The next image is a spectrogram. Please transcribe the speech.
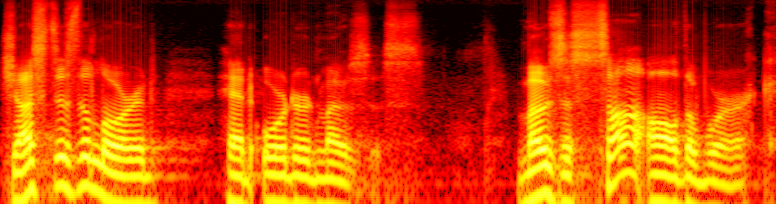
just as the Lord had ordered Moses. Moses saw all the work.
